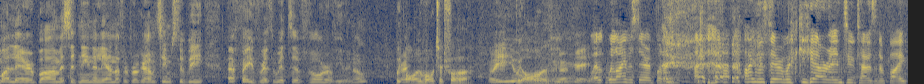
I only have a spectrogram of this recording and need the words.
mal-erba mis-sidnin li għanna fil-program it seems to be a favorite with the four of you, you know? we Right. all voted for her. Oh, you We all- Okay. Well, well, I was there, but I, I was there with Chiara in 2005.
